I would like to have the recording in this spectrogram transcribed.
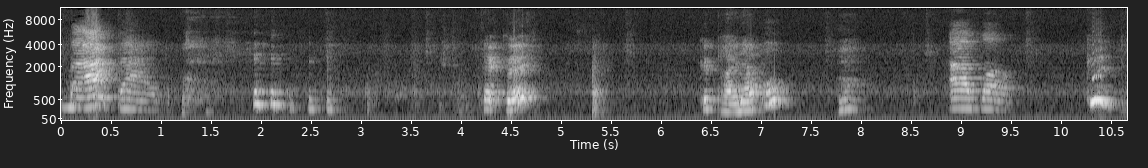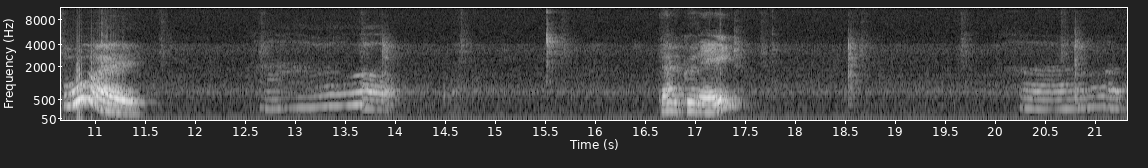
Baba. Is that good? Good pineapple? Apple. Good boy. Oh. That a good egg? Oh.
